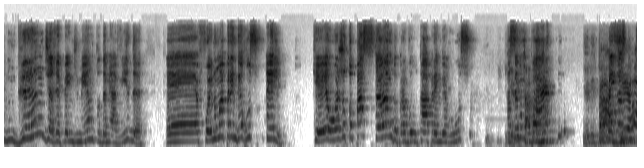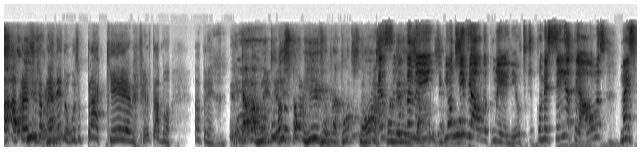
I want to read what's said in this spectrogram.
um grande arrependimento da minha vida é, foi não aprender russo com ele. Que hoje eu estou pastando para voltar a aprender russo. Está sendo um parto. Ele tá pra quê? A, a Francine aprendendo russo, para quê, meu filho? Tá bom. Aprende. Ele estava muito disponível para todos nós. Exatamente. e eu tive aula com ele. Eu comecei a ter aulas, mas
